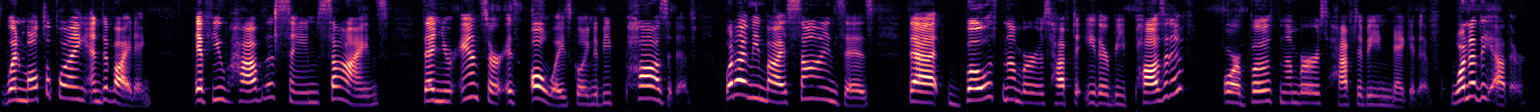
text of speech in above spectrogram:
When multiplying and dividing, if you have the same signs, then your answer is always going to be positive. What I mean by signs is that both numbers have to either be positive or both numbers have to be negative, one or the other.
